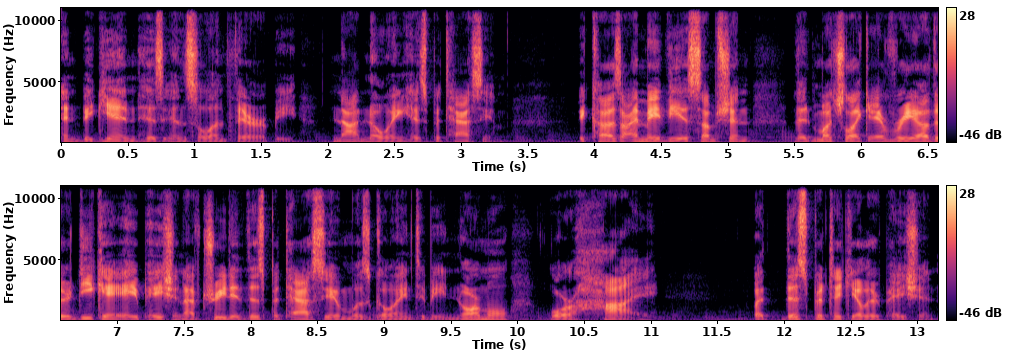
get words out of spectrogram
and begin his insulin therapy, not knowing his potassium because I made the assumption that much like every other DKA patient I've treated, this potassium was going to be normal or high. But this particular patient,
